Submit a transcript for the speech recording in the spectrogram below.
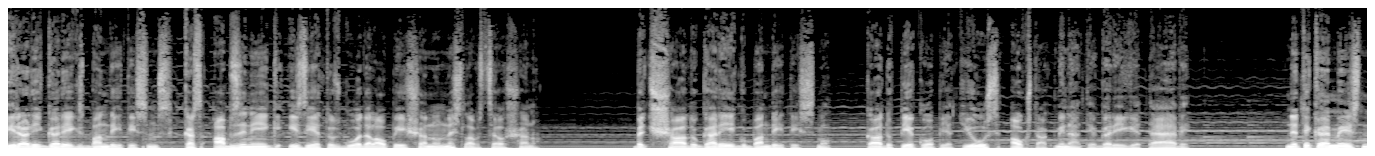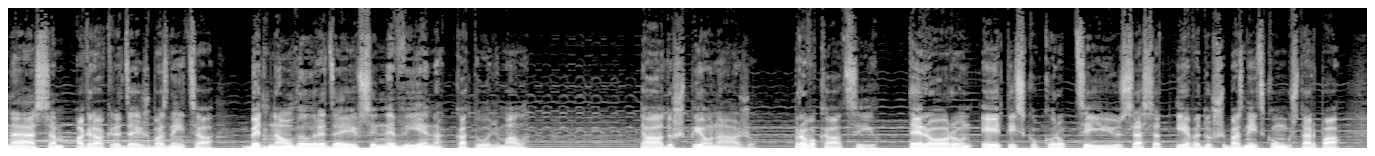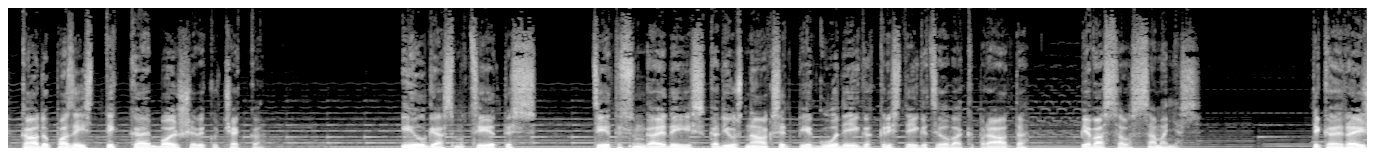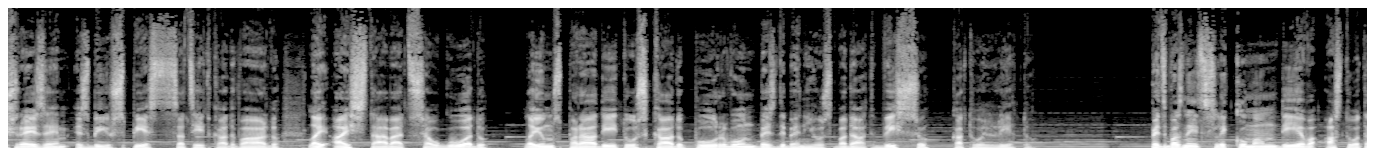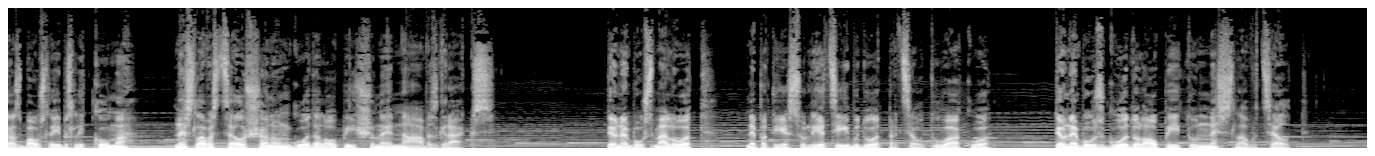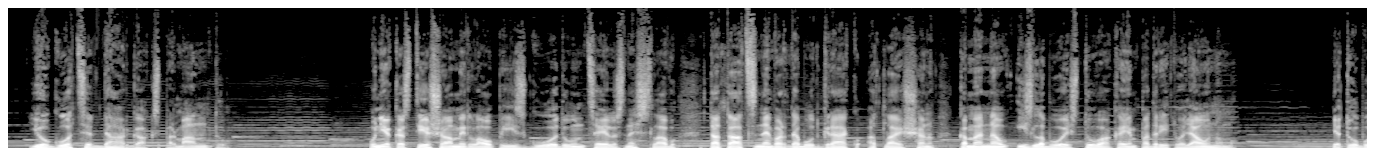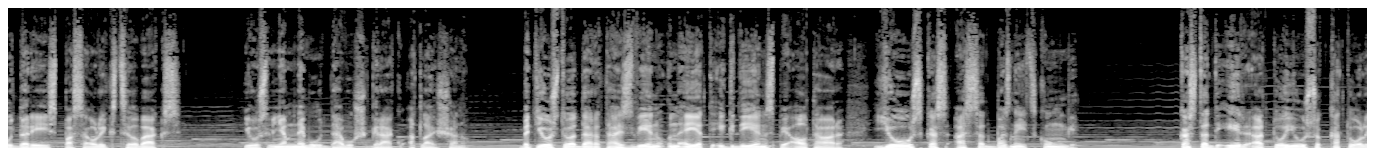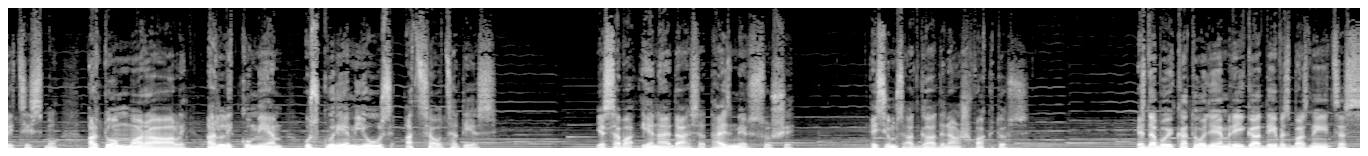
Ir arī garīgs bandītisms, kas apzinīgi iziet uz goda laupīšanu un neslavas celšanu. Bet šādu garīgu bandītismu, kādu piekopjat jūs, augstāk minētie garīgie tēvi, ne tikai mēs neesam agrāk redzējuši baznīcā, bet nav vēl redzējusi neviena katoļu mala tādu spionāžu, provokāciju, teroru un ētisku korupciju jūs esat ieveduši baznīcas kungu starpā, kādu pazīst tikai bolševiku čeka. Ilgi esmu cietis, cietis un gaidījis, kad jūs nāksiet pie godīga, kristīga cilvēka prāta, pie veselas samaņas. Tikai reiz reizēm es biju spiests sacīt kādu vārdu, lai aizstāvētu savu godu, lai jums parādītu, uz kādu purvu un bezdibeni jūs vadāt visu katoļu lietu. Pēc baznīcas likuma un dieva astotās bauslības likuma neslavas celšana un goda laupīšana ir nāves grēks. Tev nebūs melot, nepatiesu liecību dot pret savu tuvāko, tev nebūs godu laupīt un neslavu celt, jo gods ir dārgāks par mantu un ja kas tiešām ir laupījis godu un cēlis neslavu, tad tāds nevar dabūt grēku atlaišanu, kamēr nav izlabojis tuvākajam padarīto ļaunumu. Ja to būtu darījis pasaulīgs cilvēks, jūs viņam nebūtu devuši grēku atlaišanu, bet jūs to darat aizvien un ejat ikdienas pie altāra, jūs, kas esat baznīcas kungi. Kas tad ir ar to jūsu katolicismu, ar to morāli, ar likumiem, uz kuriem jūs atsaucaties? Ja savā ienaidā esat aizmirsuši, es jums atgādināšu faktus. Es dabūju katoļiem Rīgā divas baznīcas,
